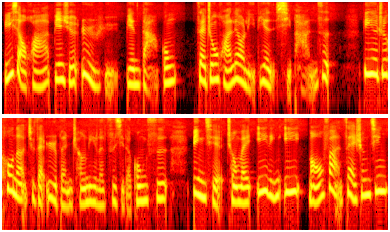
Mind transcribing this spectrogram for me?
李小华边学日语边打工，在中华料理店洗盘子。毕业之后呢，就在日本成立了自己的公司，并且成为一零一毛发再生精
